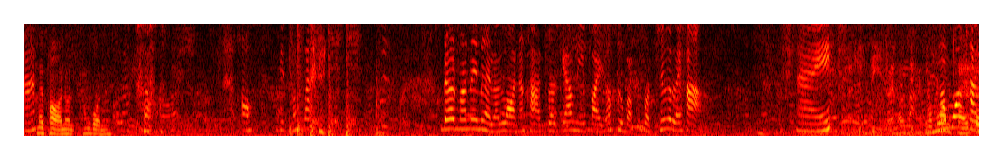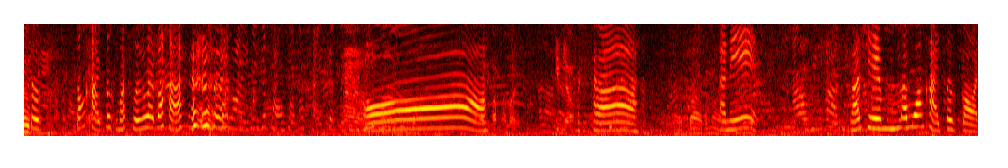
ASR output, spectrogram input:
ฮะไม่พอนุ่นข้างบน เอาปิดมาใส่ เดินมาเหนื่อยๆร้อนๆนะคะ เจอแก้วนี้ไปก็คือแบบสดชื่นเลยค่ะ ไหนมะม่วมะงม่วงขายขายตึตึกกต้องขายตึกมาซื้อเลยปะคะอร่อยจนเจ้าของสวนต้องขายตึกไปเลยอ๋อครับอร่อยกินแล้วค่ะขายป้าเขาหน่อยอันนี้เอาพิงค่ะมาชิมมะม่วงขายตึกก่อน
